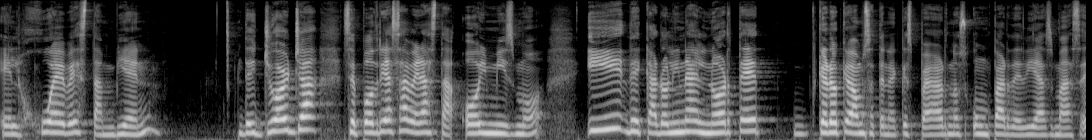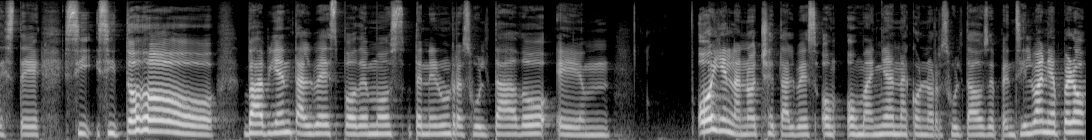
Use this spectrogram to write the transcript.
el jueves también. De Georgia se podría saber hasta hoy mismo. Y de Carolina del Norte creo que vamos a tener que esperarnos un par de días más. Este, si, si todo va bien, tal vez podemos tener un resultado em, hoy en la noche, tal vez, o, mañana con los resultados de Pensilvania. Pero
